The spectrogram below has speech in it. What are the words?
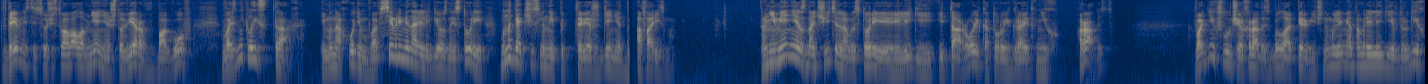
В древности существовало мнение, что вера в богов возникла из страха, и мы находим во все времена религиозной истории многочисленные подтверждения афоризма. Но не менее значительна в истории религии и та роль, которую играет в них радость. В одних случаях радость была первичным элементом религии, в других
